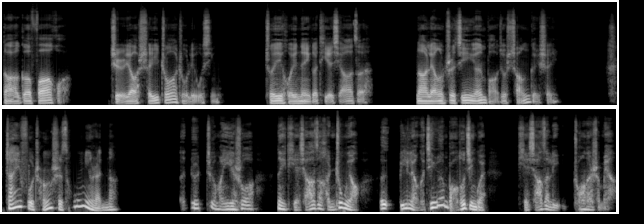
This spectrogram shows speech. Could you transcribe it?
大哥发话，只要谁抓住刘星，追回那个铁匣子，那两只金元宝就赏给谁。翟富成是聪明人呢，呃，这么一说，那铁匣子很重要。呃，比两个金元宝都金贵。铁匣子里装的什么呀？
